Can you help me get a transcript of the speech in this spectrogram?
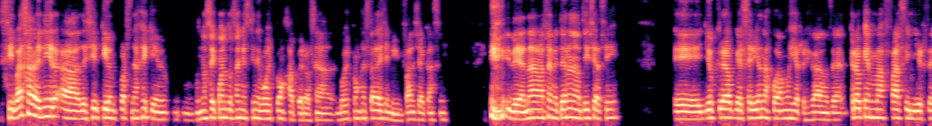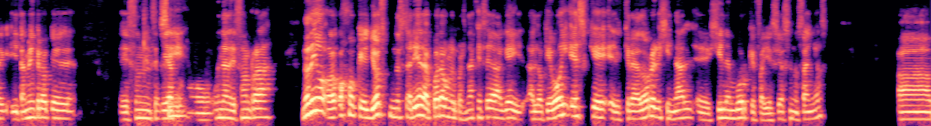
si vas a venir a decir que un personaje que no sé cuántos años tiene Bob Esponja, pero, o sea, Bob Esponja está desde mi infancia casi, y de nada vas a meter una noticia así, eh, yo creo que sería una jugada muy arriesgada. O sea, creo que es más fácil irse, y también creo que es un, sería como una deshonra. No digo, ojo, que yo no estaría de acuerdo con que el personaje sea gay. A lo que voy es que el creador original, eh, Hillenburg, que falleció hace unos años, ah,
